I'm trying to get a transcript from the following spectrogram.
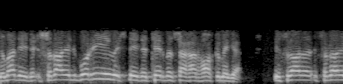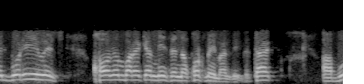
Nima deydi? Isroil bo'riyevich deydi termiz shahar hokimiga. Isroil bo'riyevich qonun bor ekan men sendan qo'rqmayman deydi. Tak. Bu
